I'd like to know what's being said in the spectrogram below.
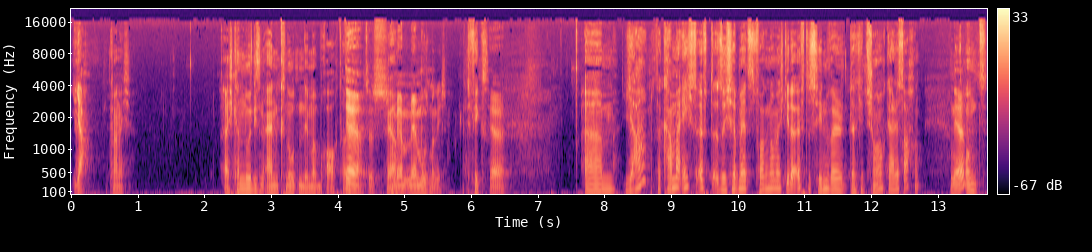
Ja, kann ich. Aber ich kann nur diesen einen Knoten, den man braucht, halt. Ja, ja, das, Ja. Mehr, mehr muss man nicht. Fix. Ja. Ähm, ja, da kann man echt öfter, also ich habe mir jetzt vorgenommen, ich gehe da öfters hin, weil da gibt's schon noch geile Sachen. ja? Und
